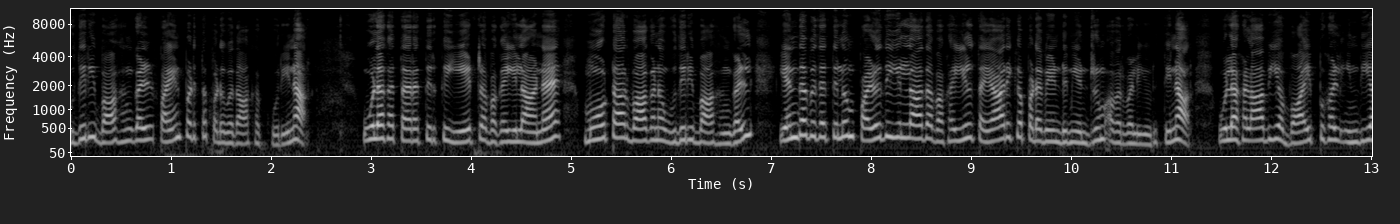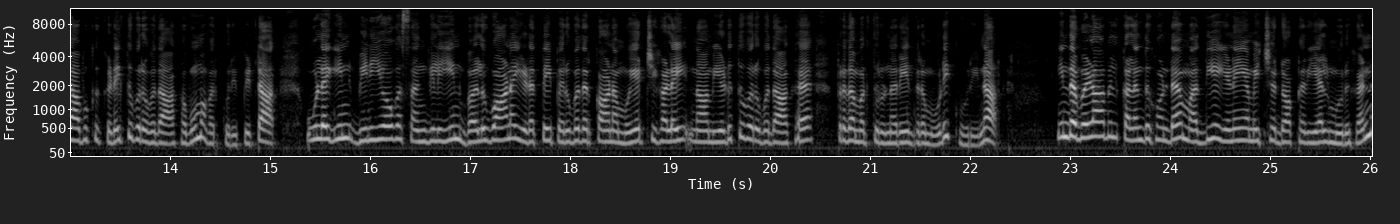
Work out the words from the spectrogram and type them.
உதிரி பாகங்கள் பயன்படுத்தப்படுவதாக கூறினார். உலக தரத்திற்கு ஏற்ற வகையிலான மோட்டார் வாகன உதிரி பாகங்கள் எந்தவிதத்திலும் பழுதியில்லாத வகையில் தயாரிக்கப்பட வேண்டும் என்றும் அவர் வலியுறுத்தினார். உலகளாவிய வாய்ப்புகள் இந்தியாவுக்கு கிடைத்து வருவதாகவும் அவர் குறிப்பிட்டார். உலகின் விநியோக சங்கிலியின் வலுவான இடத்தை பெறுவதற்கான முயற்சிகளை நாம் எடுத்து வருவதாக பிரதமர் திரு நரேந்திர மோடி கூறினார். இந்த விழாவில் கலந்து கொண்ட மத்திய இணையமைச்சர் டாக்டர் எல் முருகன்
